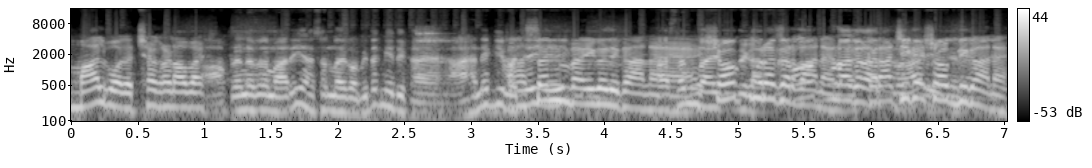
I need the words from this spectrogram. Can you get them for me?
माल बहुत अच्छा खड़ा हुआ है। आपने नज़र मारी हसन भाई को अभी तक नहीं दिखाया है। आने की वजह हसन भाई को दिखाना है। शौक दिखाना- पूरा करवाना है। कराची का। शौक दिखाना है।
